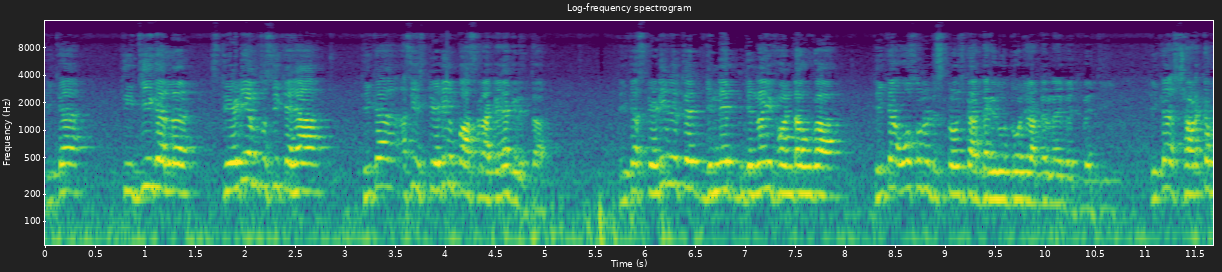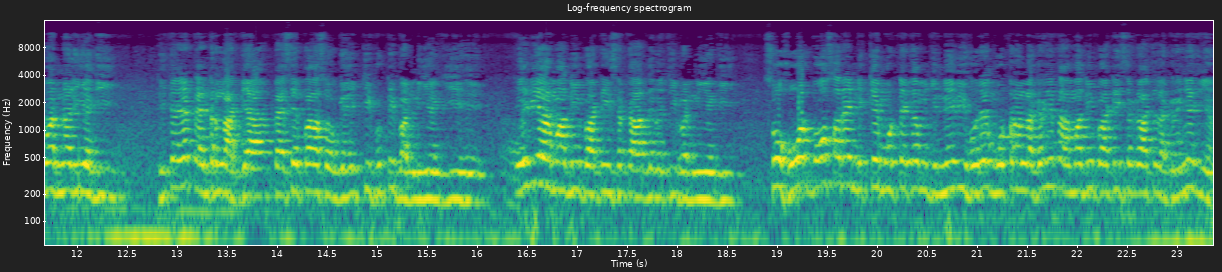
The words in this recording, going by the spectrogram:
ਠੀਕ ਆ? ਤੀਜੀ ਗੱਲ ਸਟੇਡੀਅਮ ਤੁਸੀਂ ਕਿਹਾ, ਠੀਕ ਆ? ਅਸੀਂ ਸਟੇਡੀਅਮ ਪਾਸ ਕਰਾ ਕੇ ਲਿਆ ਕੇ ਦਿੱਤਾ ਠੀਕ ਆ? ਸਟੇਡੀਅਮ ਦੇ ਉੱਤੇ ਜਿੰਨੇ, ਜਿੰਨਾ ਵੀ ਫੰਡ ਆਊਗਾ, ਠੀਕ ਆ, ਉਹ ਤੁਹਾਨੂੰ ਡਿਸਕਲੋਜ਼ ਕਰ ਦਾਂਗੇ ਦੋ ਚਾਰ ਦਿਨਾਂ ਦੇ ਵਿੱਚ ਵਿੱਚ ਹੀ। ਠੀਕ ਆ? ਸੜਕ ਬਣਨ ਵਾਲੀ ਹੈਗੀ, ਠੀਕ ਆ? ਇਹ ਟੈਂਡਰ ਲੱਗ ਗਿਆ, ਪੈਸੇ ਪਾਸ ਹੋ ਗਏ 21 ਫੁੱਟੀ ਬਣਨੀ ਹੈਗੀ ਇਹ। ਇਹ ਵੀ ਆਮ ਆਦਮੀ ਪਾਰਟੀ ਸਰਕਾਰ ਦੇ ਵਿੱਚ ਹੀ ਬਣਨੀ ਹੈਗੀ। ਸੋ ਹੋਰ ਬਹੁਤ ਸਾਰੇ ਨਿੱਕੇ ਮੋਟੇ ਕੰਮ ਜਿੰਨੇ ਵੀ ਹੋ ਰਹੇ ਮੋਟਰਾਂ ਲੱਗ ਰਹੀਆਂ ਤਾਂ ਆਮ ਆਦਮੀ ਪਾਰਟੀ ਸਰਕਾਰ 'ਚ ਲੱਗ ਰਹੀਆਂ ਹੈਗੀਆਂ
